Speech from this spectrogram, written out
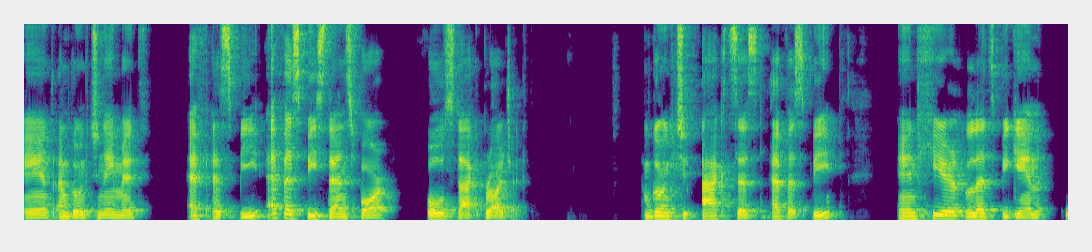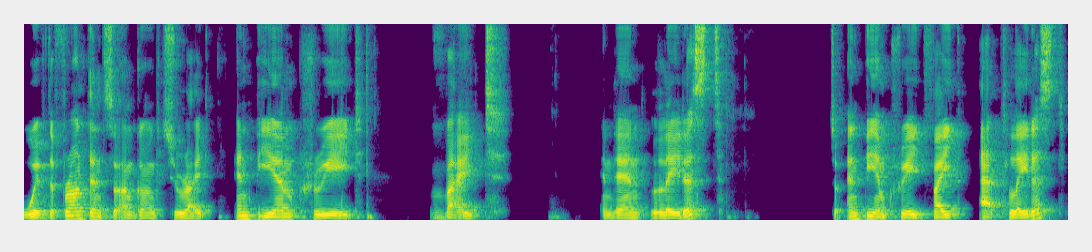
and I'm going to name it FSP. FSP stands for full stack project. I'm going to access FSP and here let's begin with the frontend. So I'm going to write npm create Vite and then latest. So npm create Vite at latest.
